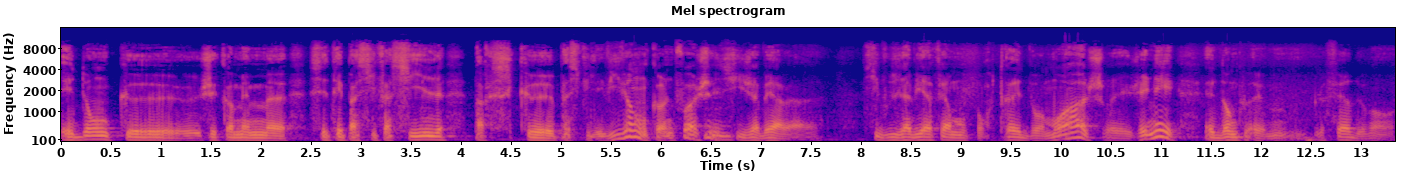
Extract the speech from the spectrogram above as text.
Et donc, euh, j'ai quand même, euh, c'était pas si facile parce que parce qu'il est vivant. Encore une fois, mm. si j'avais, si vous aviez à faire mon portrait devant moi, je serais gêné. Et donc, euh, le faire devant.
